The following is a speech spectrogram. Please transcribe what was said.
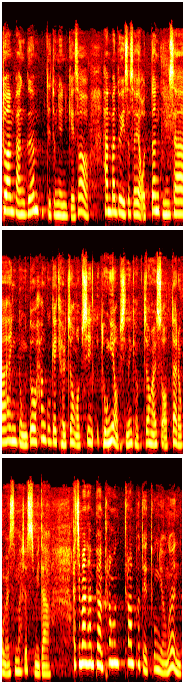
또한 방금 대통령님께서 한반도에 있어서의 어떤 군사 행동도 한국의 결정 없이 동의 없이는 결정할 수 없다라고 말씀하셨습니다. 하지만 한편 트럼프 대통령은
